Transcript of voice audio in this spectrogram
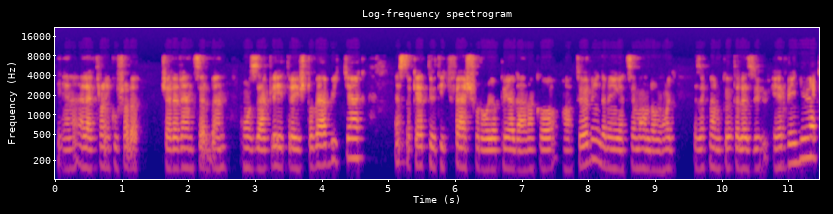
ilyen elektronikus adatcsere rendszerben hozzák létre és továbbítják. Ezt a kettőt így felsorolja példának a, a törvény, de még egyszer mondom, hogy ezek nem kötelező érvényűek.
